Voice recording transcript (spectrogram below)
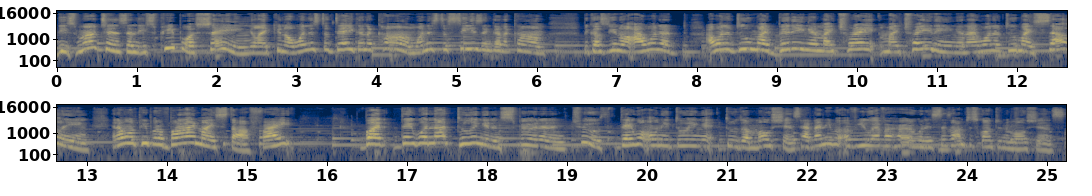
these merchants and these people are saying like you know when is the day gonna come? When is the season gonna come? Because you know i want to i want to do my bidding and my trade my trading and i want to do my selling and i want people to buy my stuff right? But they were not doing it in spirit and in truth. They were only doing it through the motions. Have any of you ever heard when it says? I'm just going through the motions.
